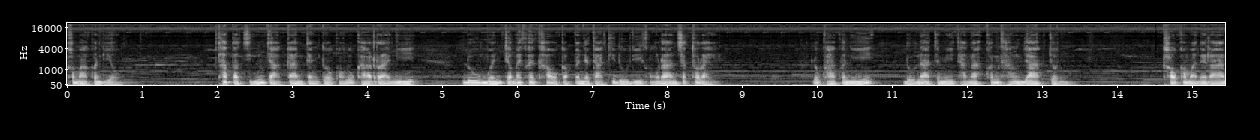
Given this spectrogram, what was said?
เข้ามาคนเดียว ถ้าตัดสินจากการแต่งตัวของลูกค้ารายนี้ ดูเหมือนจะไม่ค่อยเข้ากับบรรยากาศที่ดูดีของร้านสักเท่าไหร่ ลูกค้าคนนี้ดูน่าจะมีฐานะค่อนข้างยากจน เขาเข้ามาในร้าน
